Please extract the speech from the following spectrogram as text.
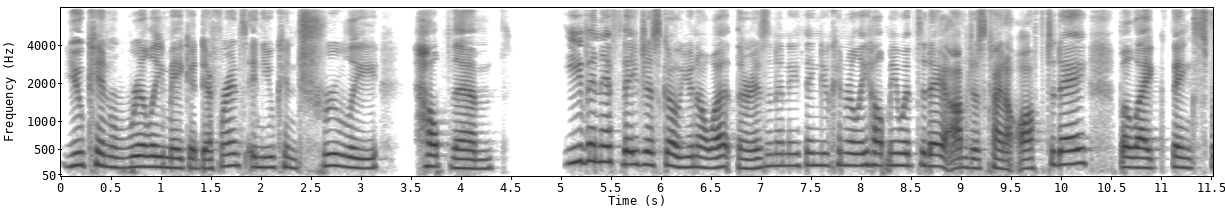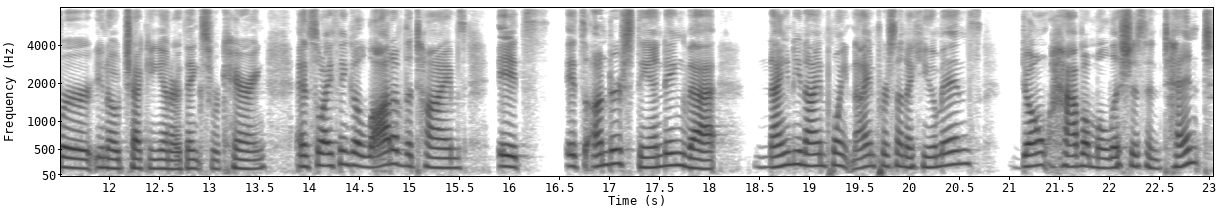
you can really make a difference and you can truly help them even if they just go, you know what, there isn't anything you can really help me with today. I'm just kind of off today, but like, thanks for, you know, checking in or thanks for caring. And so I think a lot of the times it's, it's understanding that 99.9% of humans don't have a malicious intent.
